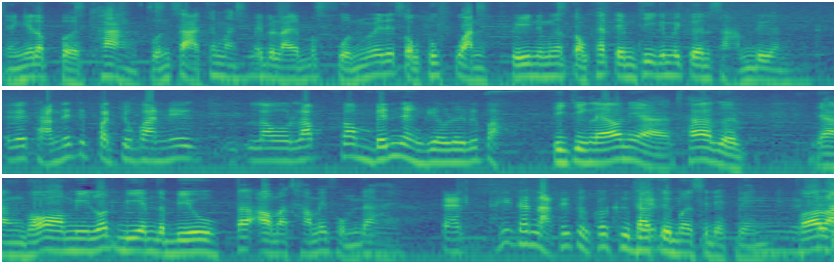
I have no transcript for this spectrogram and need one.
อย่างนี้เราเปิดข้างฝนสาดใช่มันไม่เป็นไรฝนไม่ได้ตกทุกวัน ปีหนึงมันตกแค่เต็มที่ก็ไม่เกิน 3 เดือนเลยถามนี่ที่ปัจจุบันนี้เรารับซ่อมเบนซ์อย่างเดียวเลยหรือเปล่าจริงๆแล้วเนี่ยถ้าเกิดอย่างพอมีรถ BMW ก็เอามาทำให้ผมได้ แต่ที่ถนัดที่สุดก็คือเบก็นซ์คือ Mercedes-Benz อืมเพราะอะไร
